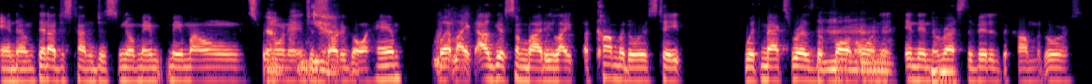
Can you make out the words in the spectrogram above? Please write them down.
and um, then I just kind of just you know made made my own spin on it and just Yeah. started going ham. But like I'll give somebody like a Commodore's tape with Max Res default on it, and then the Mhm. rest of it is the Commodores.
